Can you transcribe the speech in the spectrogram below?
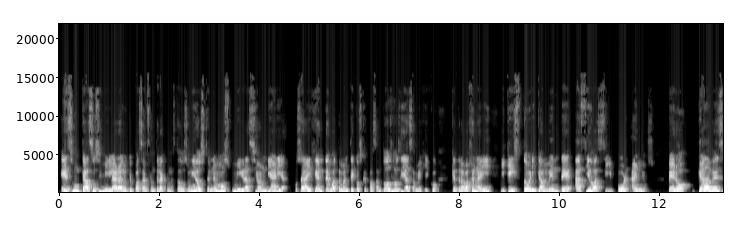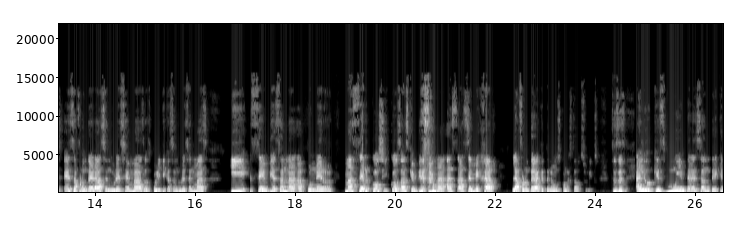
es un caso similar a lo que pasa en frontera con Estados Unidos. Tenemos migración diaria, o sea, hay gente, guatemaltecos, que pasan todos los días a México, que trabajan ahí y que históricamente ha sido así por años. Pero cada vez esa frontera se endurece más, las políticas se endurecen más, y se empiezan a, poner más cercos y cosas que empiezan a, asemejar la frontera que tenemos con Estados Unidos. Entonces, algo que es muy interesante que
